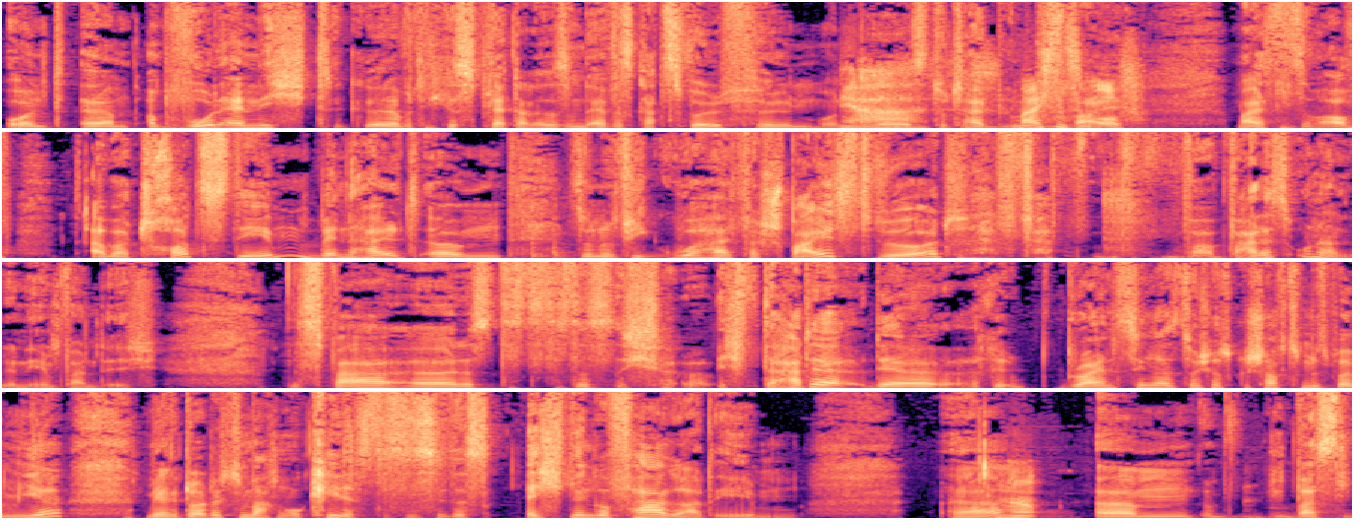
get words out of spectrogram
Und ähm, obwohl er nicht, da wird nicht gesplattert, das ist ein FSK 12 Film und ja, äh, ist total blutfrei. Meistens auf. Meistens auf. Aber trotzdem, wenn halt ähm, so eine Figur halt verspeist wird, war, war das unangenehm, fand ich. Das war, äh, das, das, das, das ich, ich, da hat er, der Brian Singer es durchaus geschafft, zumindest bei mir, mir deutlich zu machen, okay, das, das ist das echt eine Gefahr gerade eben. Ja. ja. Ähm, was,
